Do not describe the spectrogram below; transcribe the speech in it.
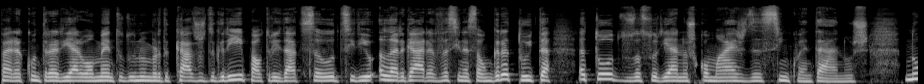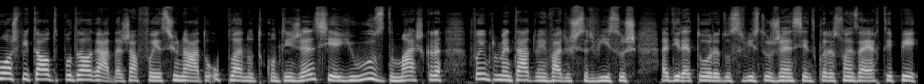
Para contrariar o aumento do número de casos de gripe, a Autoridade de Saúde decidiu alargar a vacinação gratuita a todos os açorianos com mais de 50 anos. No Hospital de Ponta Delgada já foi acionado o plano de contingência e o uso de máscara foi implementado em vários serviços. A diretora do Serviço de Urgência em declarações à RTP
